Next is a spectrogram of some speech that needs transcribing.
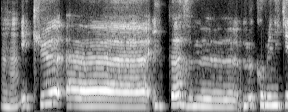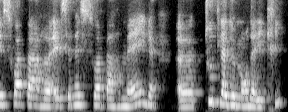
Hmm. Et que ils peuvent me, me, communiquer soit par SMS, soit par mail toute la demande à l'écrit.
